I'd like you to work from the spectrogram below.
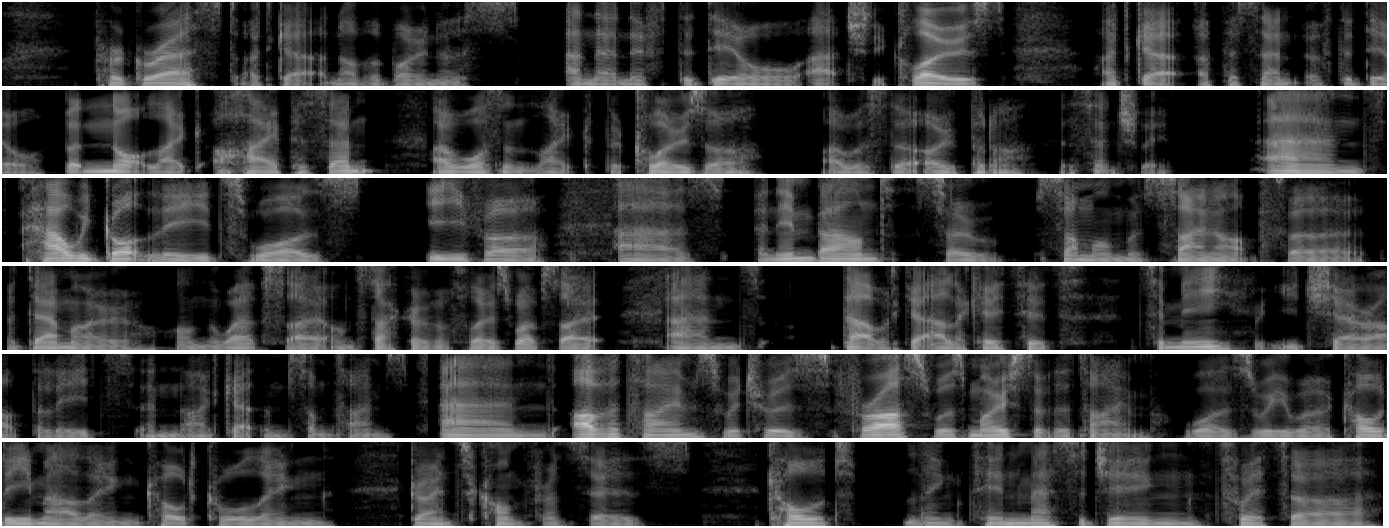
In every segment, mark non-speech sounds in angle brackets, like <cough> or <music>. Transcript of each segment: progressed, I'd get another bonus. And then if the deal actually closed, I'd get a percent of the deal, but not like a high percent. I wasn't like the closer, I was the opener essentially. And how we got leads was either as an inbound, so someone would sign up for a demo on the website, on Stack Overflow's website, and that would get allocated to me. You'd share out the leads and I'd get them sometimes. And other times, which was for us was most of the time, was we were cold emailing, cold calling, going to conferences, cold LinkedIn messaging, Twitter.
